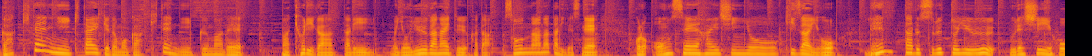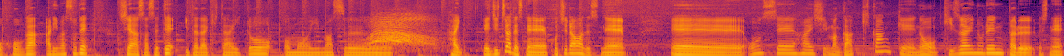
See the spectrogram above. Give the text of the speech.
楽器店に行きたいけども、楽器店に行くまで、まあ、距離があったり、まあ、余裕がないという方、そんなあなたにですね、この音声配信用機材をレンタルするという嬉しい方法がありますので、シェアさせていただきたいと思います。はい。え実はですね、こちらはですね、えー音声配信、まあ、楽器関係の機材のレンタルですね、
